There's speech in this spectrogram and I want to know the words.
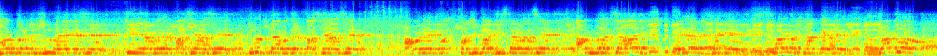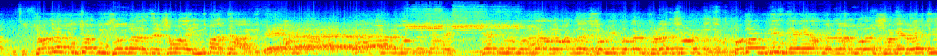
সংকট শুরু হয়ে গেছে। চীন আমাদের পাশে আছে, তুরস্ক আমাদের পাশে আছে, আমাদের পাশে পাকিস্তান আছে। আমরা চাই এদেশ থেকে সরকারের যত যত কুচক্রী সন্তান আছে, সবাই নিপাত যান আমরা একসাথে বলতে চাই, যে কোনো মূল্যে আমরা বাংলাদেশ শ্রমিক কল্যাণ ফেডারেশন, প্রথম দিন থেকে আপনাদের আন্দোলনের সঙ্গে রয়েছি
